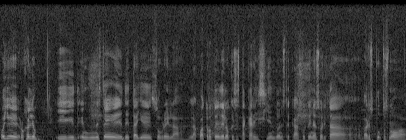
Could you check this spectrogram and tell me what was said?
Oye, Rogelio, y en este detalle sobre la, la 4T de lo que se está careciendo en este caso, tenías ahorita varios puntos, ¿no? A-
